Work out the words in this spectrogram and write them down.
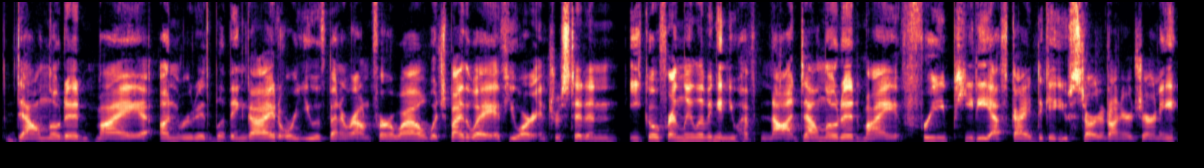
downloaded my Unrooted Living Guide or you have been around for a while, which by the way, if you are interested in eco friendly living and you have not downloaded my free PDF guide to get you started on your journey,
